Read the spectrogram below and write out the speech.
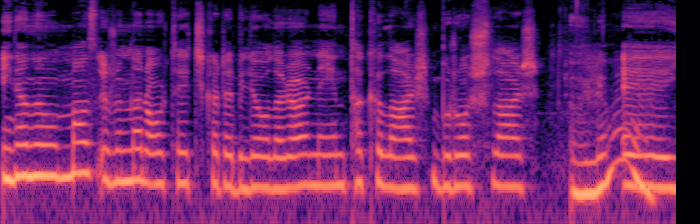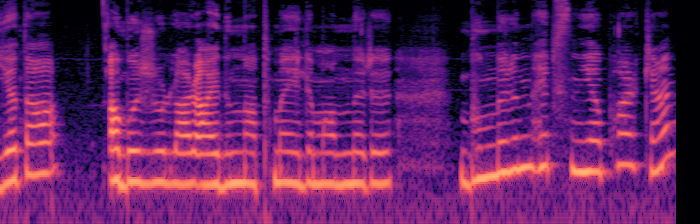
inanılmaz ürünler ortaya çıkarabiliyorlar. Örneğin takılar, broşlar, Öyle mi? ee, ya da abajurlar, aydınlatma elemanları bunların hepsini yaparken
